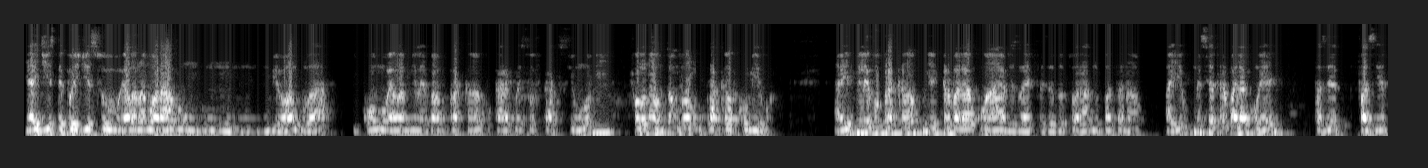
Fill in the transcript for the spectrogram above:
E aí, disso, depois disso, ela namorava um, um, um biólogo lá. E como ela me levava para campo, o cara começou a ficar com ciúme e falou: Não, então vamos para campo comigo. Aí ele me levou para campo e ele trabalhava com aves lá, ele fazia doutorado no Pantanal. Aí eu comecei a trabalhar com ele fazer fazer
